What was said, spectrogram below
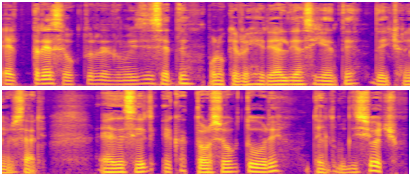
el 13 de octubre de 2017, por lo que regiría el día siguiente de dicho aniversario, es decir, el 14 de octubre del 2018.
